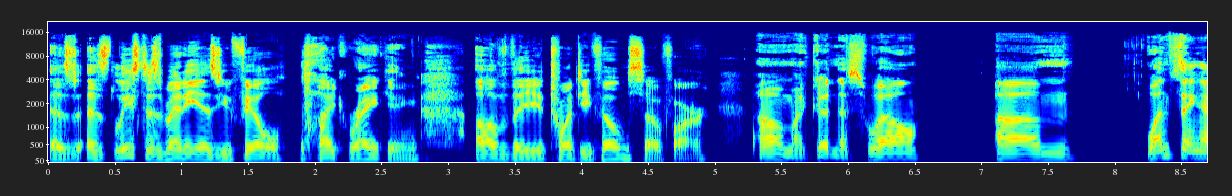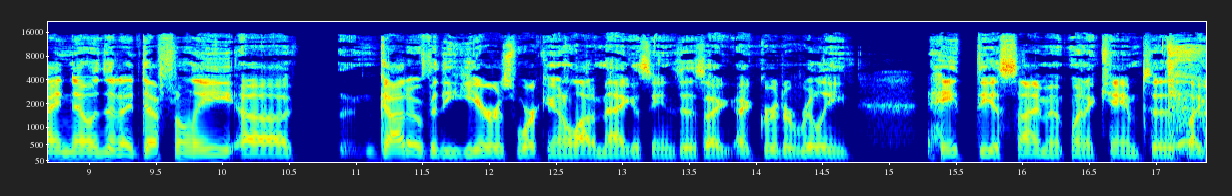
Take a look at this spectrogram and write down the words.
as as least as many as you feel like ranking of the twenty films so far. Oh my goodness! Well, um, one thing I know that I definitely uh, got over the years working on a lot of magazines is I, I grew to really hate the assignment when it came to like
